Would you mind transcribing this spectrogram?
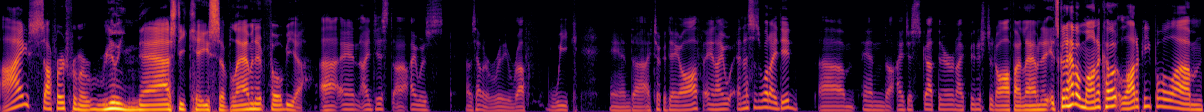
I suffered from a really nasty case of laminate phobia. Uh, and I just uh, I was I was having a really rough week, and uh, I took a day off, and I and this is what I did. Um, and I just got there and I finished it off. I laminated. It's going to have a MonoKote. A lot of people um,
